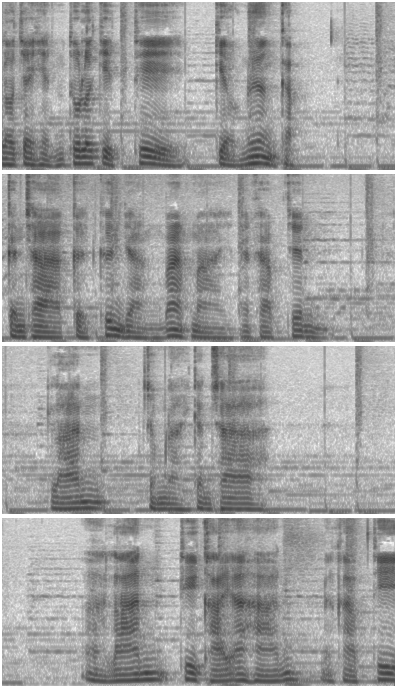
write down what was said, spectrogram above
เราจะเห็นธุรกิจที่เกี่ยวเนื่องกับกัญชาเกิดขึ้นอย่างมากมายนะครับ เช่น ร้านจำหน่ายกัญชา ร้านที่ขายอาหารนะครับที่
